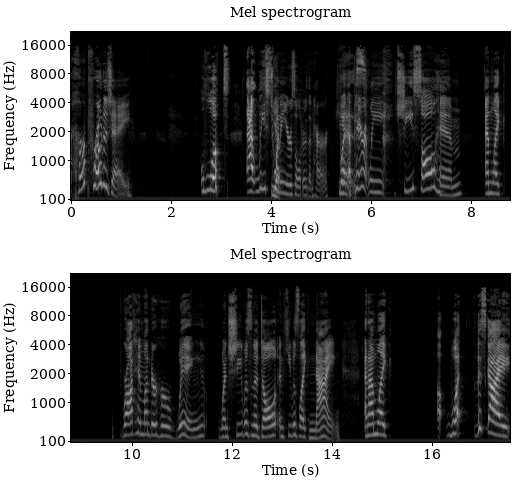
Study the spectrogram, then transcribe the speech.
her protege, looked at least 20 yep. years older than her. But apparently she saw him and like brought him under her wing when she was an adult and he was like nine. And I'm like, uh, what? This guy.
